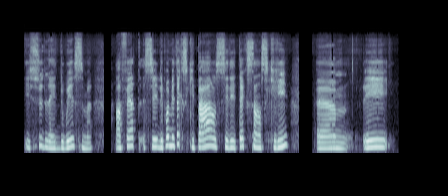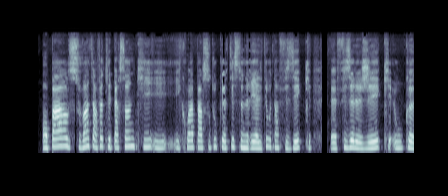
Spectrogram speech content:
issues de l'hindouisme. En fait, c'est les premiers textes qui parlent, c'est des textes sanscrits et on parle souvent, en fait, les personnes qui y, croient parlent surtout que c'est une réalité autant physique, physiologique, ou que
